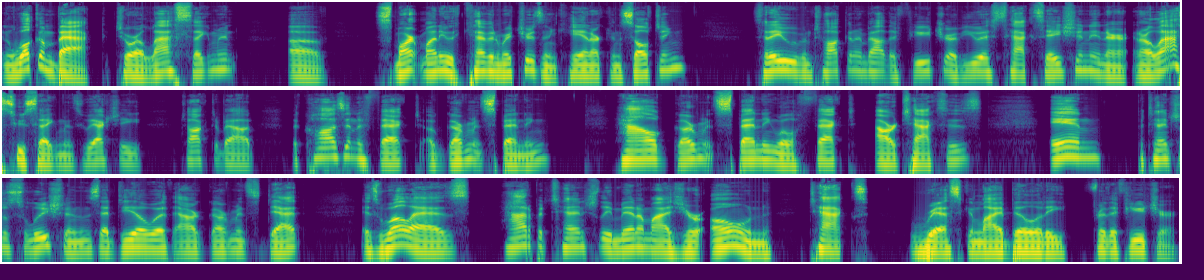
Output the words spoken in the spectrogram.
And welcome back to our last segment of Smart Money with Kevin Richards and KNR Consulting. Today we've been talking about the future of U.S. taxation. In our, in our last two segments, we actually talked about the cause and effect of government spending, how government spending will affect our taxes, and potential solutions that deal with our government's debt, as well as how to potentially minimize your own tax risk and liability for the future.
